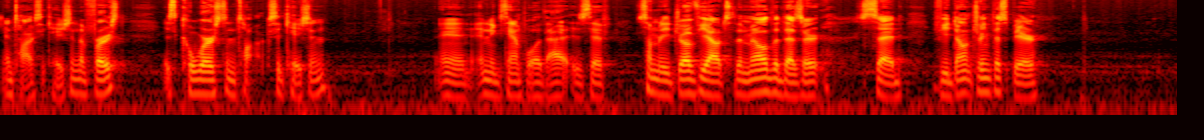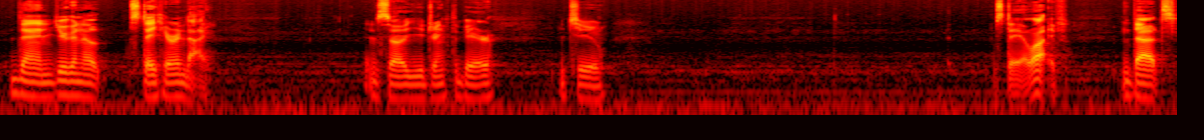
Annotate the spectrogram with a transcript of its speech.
intoxication. The first is coerced intoxication. And an example of that is if somebody drove you out to the middle of the desert, said, if you don't drink this beer, then you're going to stay here and die. And so you drink the beer to stay alive. That's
